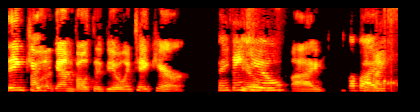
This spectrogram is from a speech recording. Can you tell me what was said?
Thank you I- again, both of you, and take care. Thank, Thank you. Bye. Bye bye. Bye-bye.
